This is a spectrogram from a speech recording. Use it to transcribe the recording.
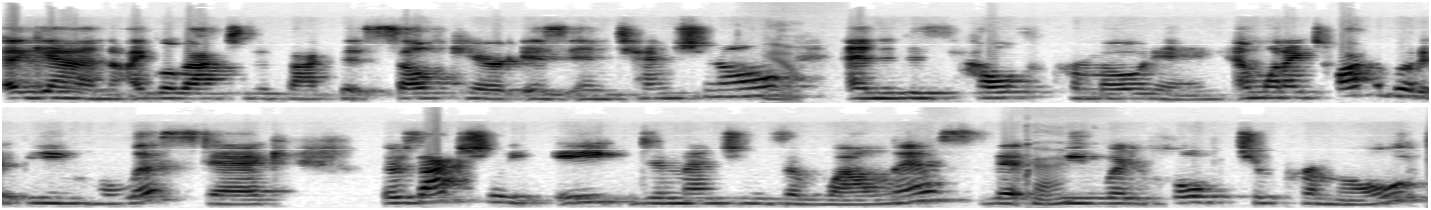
again, I go back to the fact that self care is intentional Yeah. and it is health promoting. And when I talk about it being holistic, there's actually eight dimensions of wellness that Okay. we would hope to promote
